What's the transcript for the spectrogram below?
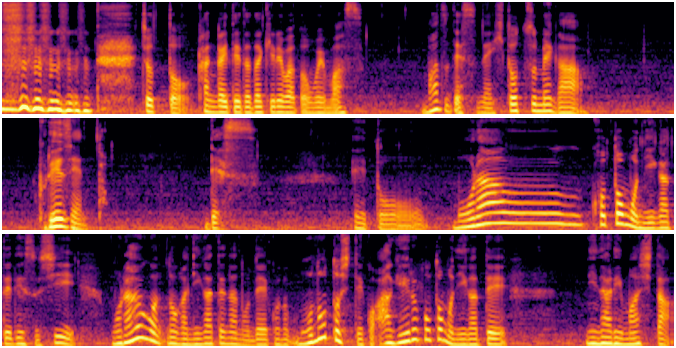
ちょっと考えていただければと思います。まずですね1つ目がプレゼントです。えーと、もらうことも苦手ですしもらうのが苦手なのでこの物としてこうあげることも苦手になりました。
